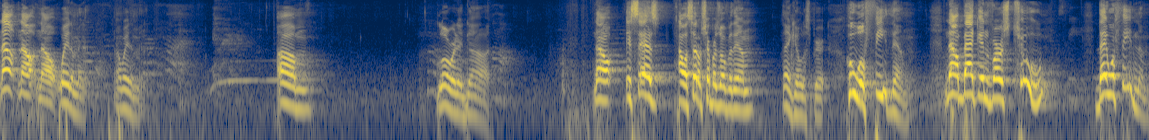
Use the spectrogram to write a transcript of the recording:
Now, now, now, wait a minute. Now, wait a minute. Um, glory to God. Now, it says, I will set up shepherds over them. Thank you, Holy Spirit. Who will feed them. Now, back in verse 2, they were feeding them.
